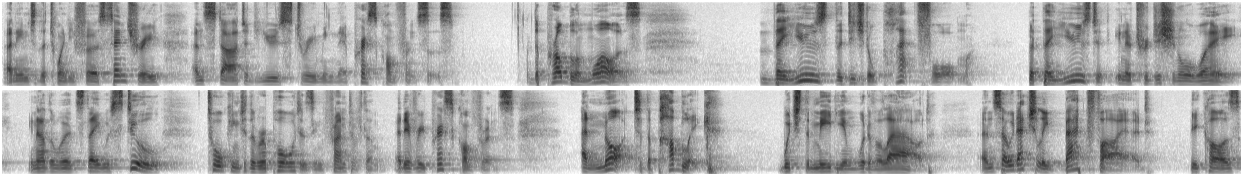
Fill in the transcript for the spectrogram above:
and into the 21st century and started use streaming their press conferences. The problem was they used the digital platform, but they used it in a traditional way. In other words, they were still talking to the reporters in front of them at every press conference and not to the public, which the medium would have allowed. And so it actually backfired because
